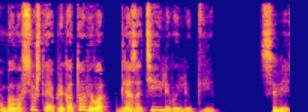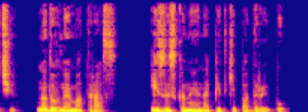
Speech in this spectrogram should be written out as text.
было все, что я приготовила для затейливой любви. Свечи, надувной матрас, изысканные напитки под рыбу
